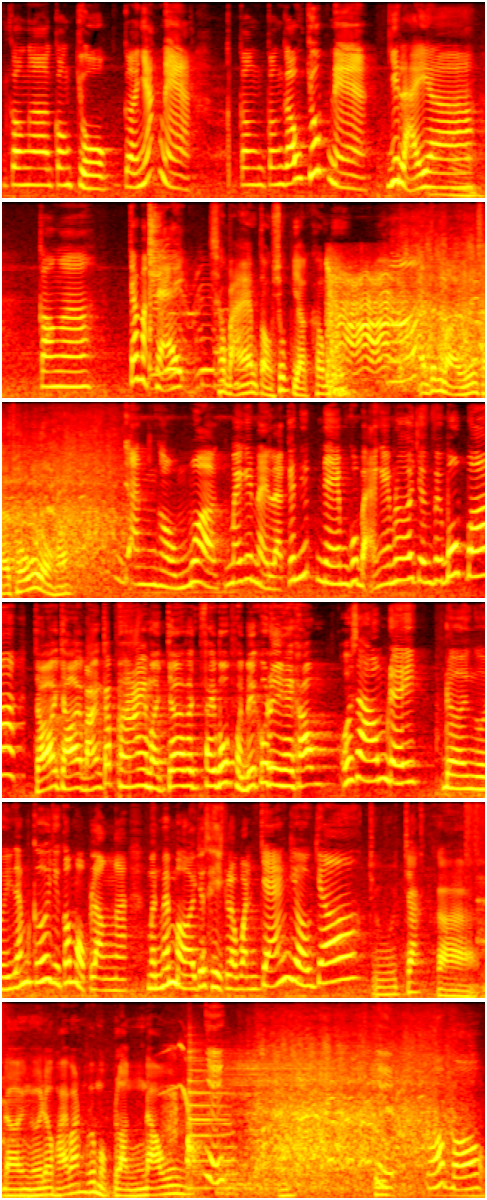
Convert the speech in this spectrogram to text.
con à, con chuột à, nhắt nè. Con con gấu trúc nè. Với lại à, con à, chó mặt sệ Sao bạn em toàn súc vật không vậy? Em tính mời những sở thú luôn hả? Anh ngùng quá à. Mấy cái này là cái nickname của bạn em đó ở trên Facebook á. Trời ơi trời bạn cấp 2 mà chơi Facebook thì biết có đi hay không? Ủa sao không đi? Đời người đám cưới chỉ có một lần à. Mình phải mời cho thiệt là hoành tráng vô chứ. Chưa chắc à. Đời người đâu phải bánh cứ một lần đâu. Gì? Cái gì? Ủa bộ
